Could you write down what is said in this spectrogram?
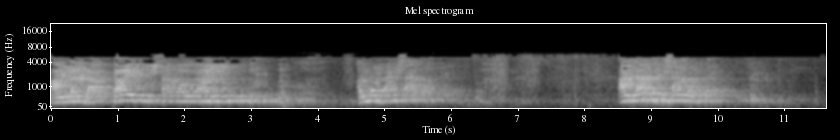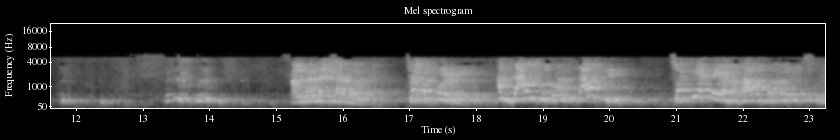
আল্লাহর ডাকটায় তুমি সারা দাও নাই আল্লাহর ডাকে সারা দাও। আল্লাহর ডাকে সারা দাও। আল্লাহর ডাকে সারা দাও নাই। পনেরো আমি দাওয়াত করব? আমি দাওয়াত সত্যি একটাই আমার দাওয়াত দেওয়া, আমি কিছু করি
